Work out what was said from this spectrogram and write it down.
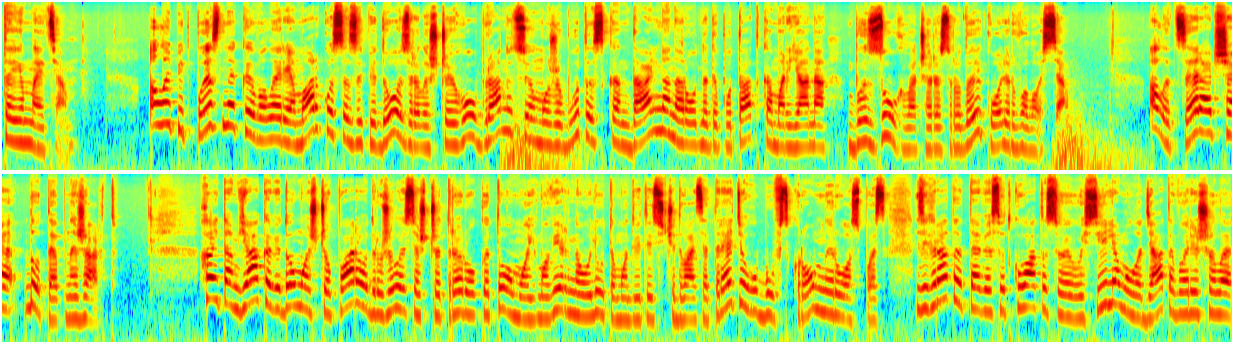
Таємниця. Але підписники Валерія Маркоса запідозрили, що його обраницею може бути скандальна народна депутатка Мар'яна Безугла через рудий колір волосся. Але це радше дотепний жарт. Хай там яка відомо, що пара одружилася ще три роки тому. Ймовірно, у лютому 2023-го був скромний розпис. Зіграти та відсвяткувати своє весілля молодята вирішили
